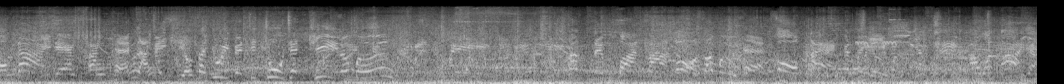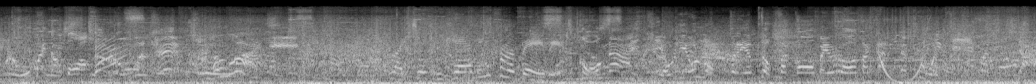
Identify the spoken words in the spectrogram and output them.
องหน้าไอ้แดงทางแผงหลังไอ้เขียวตะยุ่ยเป็นทิชชู่เช็ดขี้แล้วมึงตัดเต็มบาทาล่อซะมือแหกซอกแตกกันเลยมือย่างเทพอวตารอย่างหรูไม่ต้องบอกก็รู้ว่าเทพครูมาเอง Like taking candy from a baby. กองหน้าไอ้เขียวเลี้ยวหลบเตรียมจบตะกอไปรอตะกันแบบด่วนจีมันจ้า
